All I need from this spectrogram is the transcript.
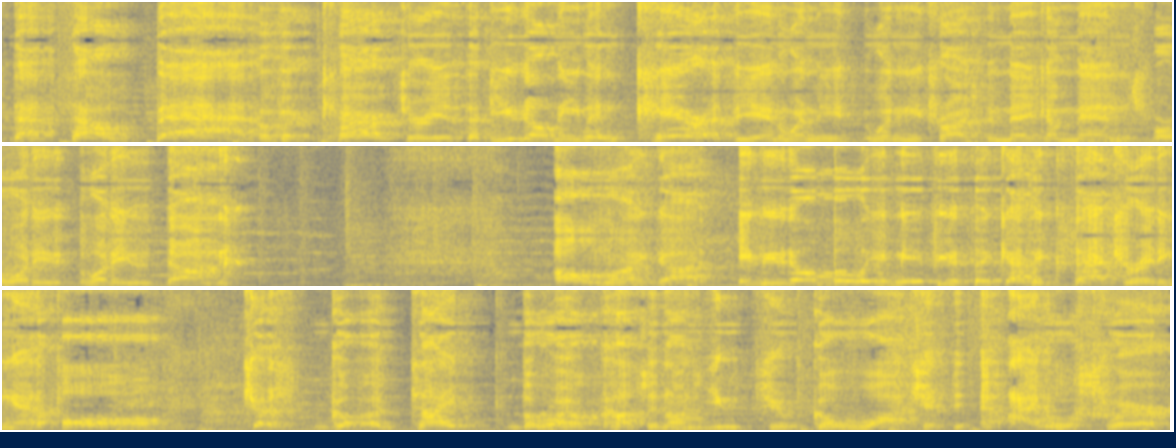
That's how bad of a character he is that you don't even care at the end when he when he tries to make amends for what he what he's done. Oh my god. If you don't believe me, if you think I'm exaggerating at all, just go type The Royal Cousin on YouTube. Go watch it. And I will swear.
